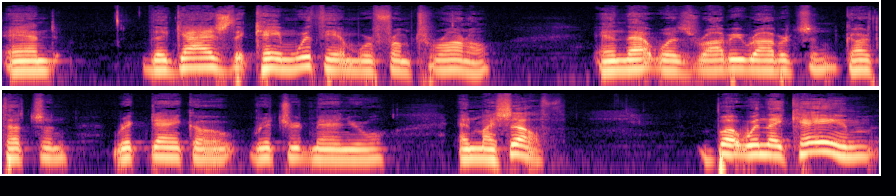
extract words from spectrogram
And the guys that came with him were from Toronto, and that was Robbie Robertson, Garth Hudson, Rick Danko, Richard Manuel, and myself. But when they came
